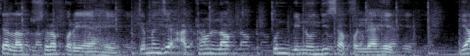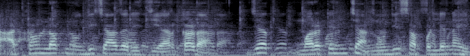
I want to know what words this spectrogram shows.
त्याला दुसरा पर्याय आहे. ते म्हणजे अठ्ठावन्न लाख कुणबी नोंदी सापडल्या आहेत. या अठ्ठावन्न लाख नोंदीच्या आधारे जी आर काढा ज्यात मराठ्यांच्या नोंदी सापडल्या नाहीत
